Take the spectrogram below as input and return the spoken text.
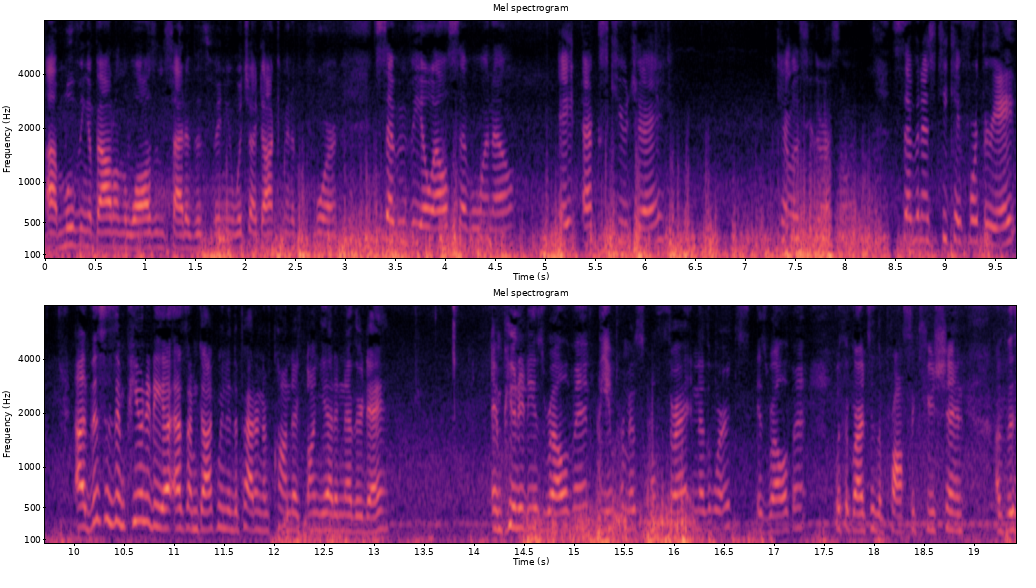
uh, moving about on the walls inside of this venue, which I documented before. 7VOL710, 8XQJ. Really see the rest of them. 7STK438. Uh, this is impunity as I'm documenting the pattern of conduct on yet another day impunity is relevant. The impermissible threat, in other words, is relevant with regard to the prosecution of the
